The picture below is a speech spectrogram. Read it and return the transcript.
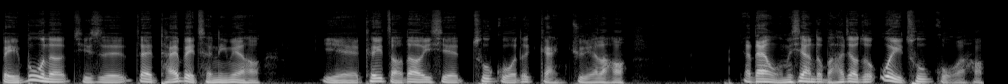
北部呢，其实在台北城里面哈，也可以找到一些出国的感觉了哈。那当然我们现在都把它叫做未出国啊哈。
